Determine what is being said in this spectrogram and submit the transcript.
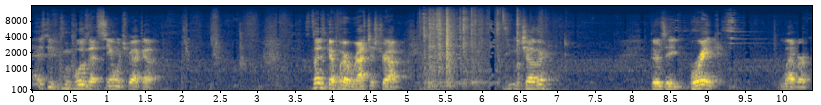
Let's see if you can close that sandwich back up. Sometimes you gotta put a ratchet strap to each other there's a brake lever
